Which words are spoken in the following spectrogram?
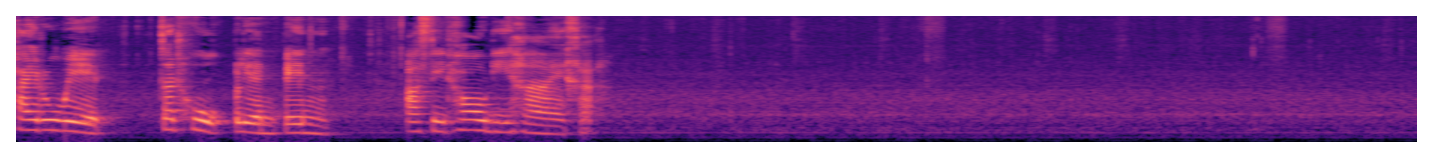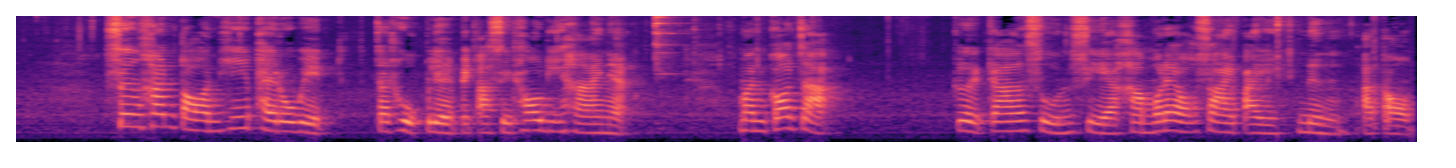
ไพรูเวตจะถูกเปลี่ยนเป็นอะซิทอลดีไฮค่ะ ซึ่งขั้นตอนที่ไพโรเวตจะถูกเปลี่ยนเป็นอะซิทอลดีไฮด์เนี่ย มันก็จะเกิดการสูญเสียคาร์บอนไดออกไซด์ไป 1 อะตอม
